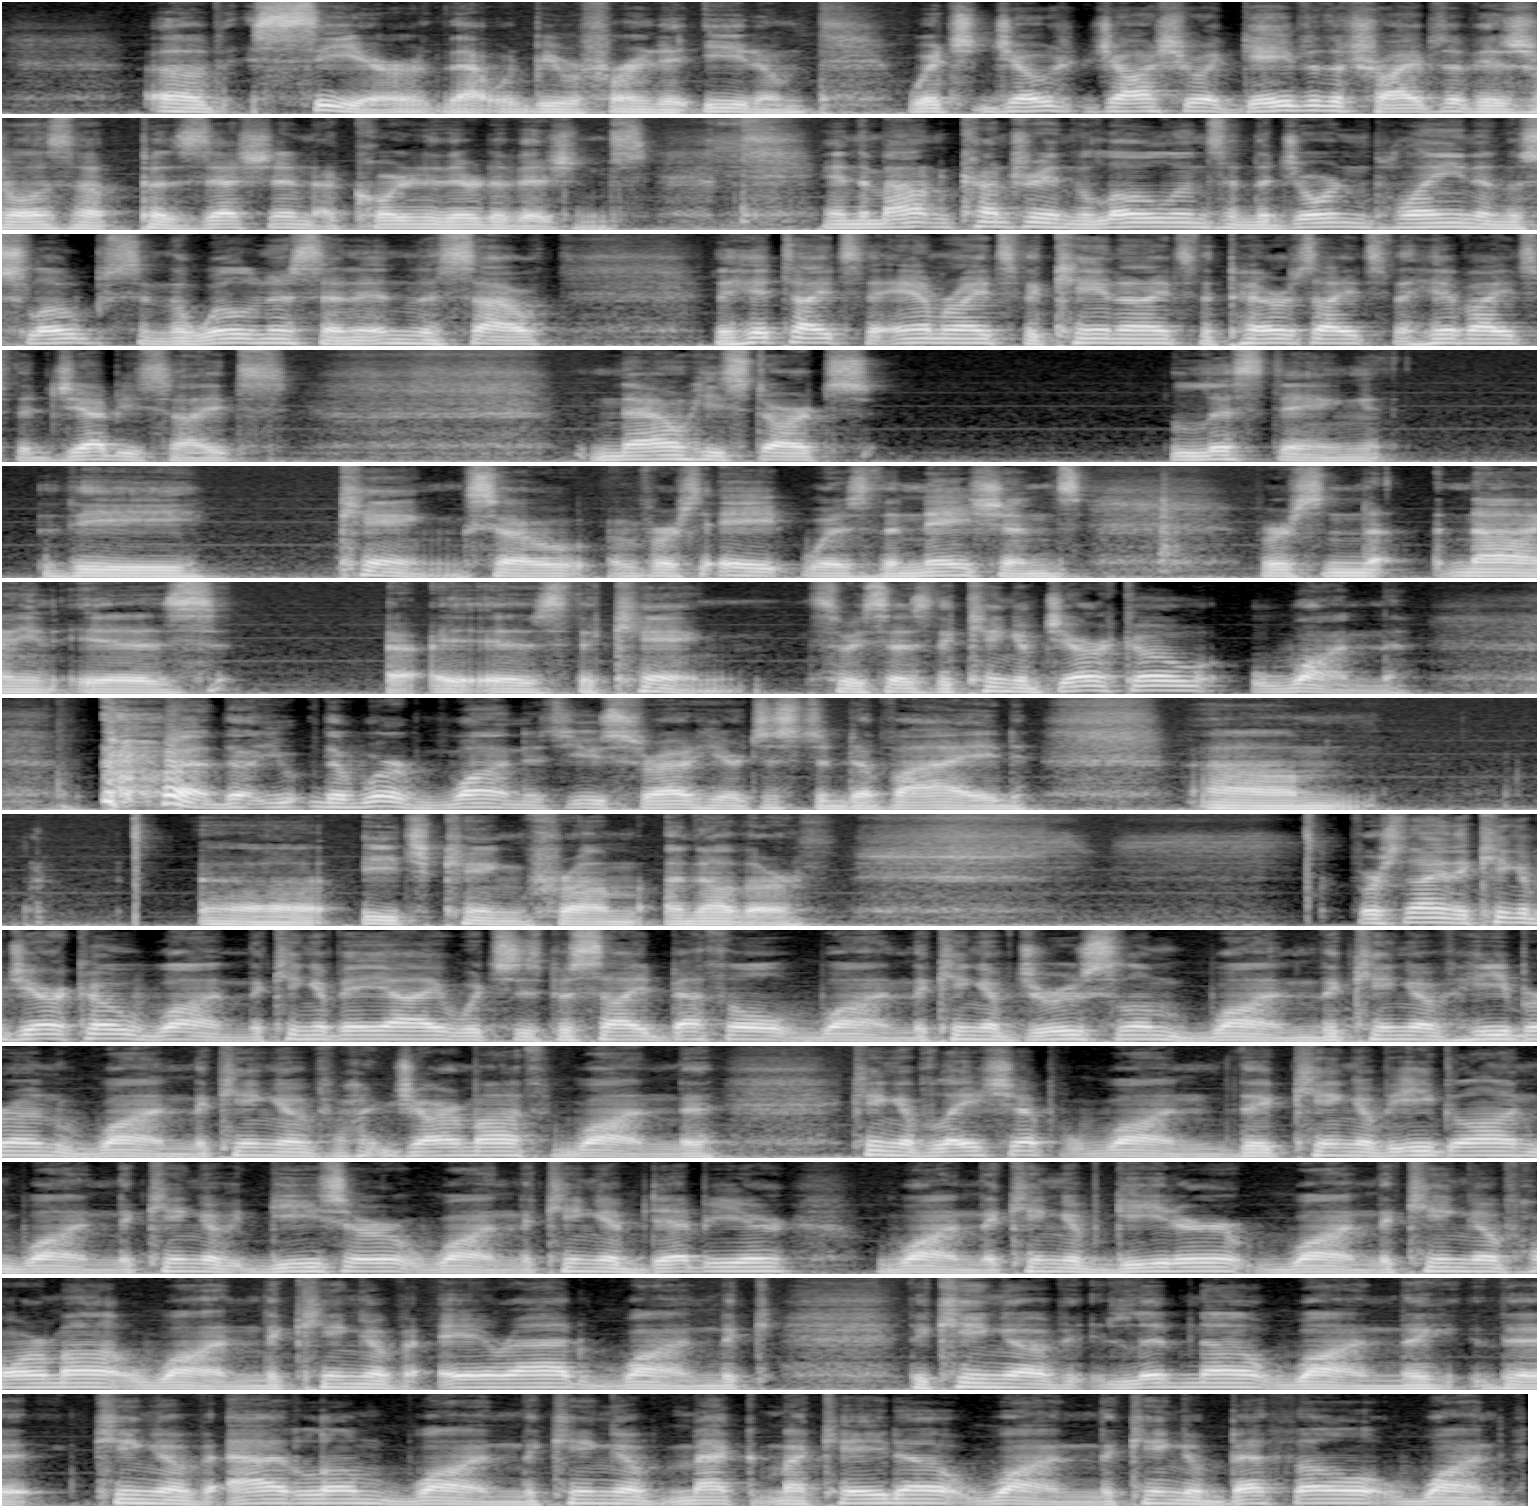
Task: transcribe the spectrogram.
of Seir, that would be referring to Edom, which Joshua gave to the tribes of Israel as a possession according to their divisions. In the mountain country, in the lowlands, in the Jordan plain, in the slopes, in the wilderness, and in the south, the Hittites, the Amorites, the Canaanites, the Perizzites, the Hivites, the Jebusites. Now he starts listing the king. So verse 8 was the nations. Verse 9 is is the king. So he says the king of Jericho won. the, the word one is used throughout here just to divide um, uh, each king from another. Verse 9 The king of Jericho won. The king of Ai, which is beside Bethel, won. The king of Jerusalem won. The king of Hebron won. The king of Jarmuth won. The king of Lachish won. The king of Eglon won. The king of Gezer won. The king of Debir won. The king of Geder won. The king of Hormah won. The king of Arad won. The, the king of Libnah won. The, the king of Adullam won. The king of Mac- Makkedah won. The king of Bethel won.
